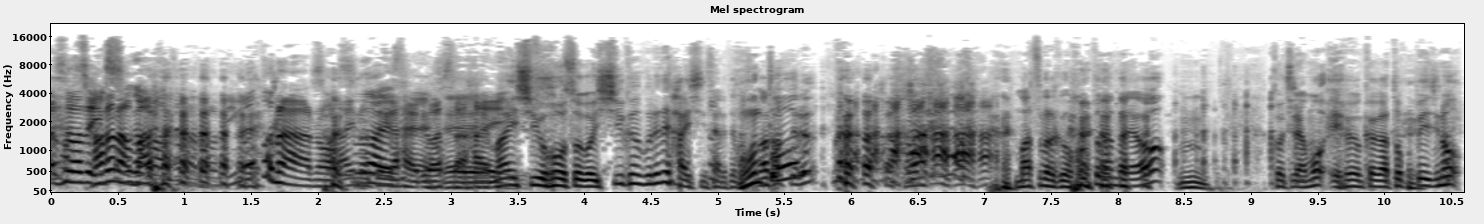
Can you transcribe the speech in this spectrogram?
あすみません、今のはまあ、見事な、あの、愛の手が入りました。毎週放送後1週間ぐらいで配信されてます。本当？松村君本当なんだよ。うん。こちらも FM カがトップページの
